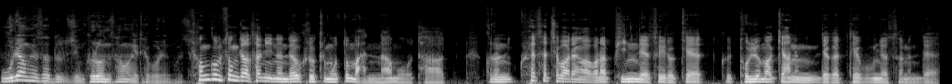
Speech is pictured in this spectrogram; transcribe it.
우량 회사들도 지금 그런 상황이 돼버린 거죠. 현금성 자산이 있는데 그렇게 뭐 또 많나 뭐 다 그런 회사채 발행하거나 빚 내서 이렇게 그 돌려막기 하는 데가 대부분이었었는데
